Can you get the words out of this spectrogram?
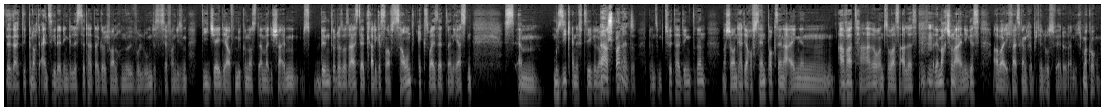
da, da, ich bin auch der Einzige, der den gelistet hat. Da glaube ich war noch null Volumen. Das ist ja von diesem DJ, der auf Mykonos da immer die Scheiben spinnt oder sowas heißt. Der hat gerade gestern auf Sound XYZ seinen ersten ähm, Musik-NFT gelauncht. Ah, spannend. Also, bin so im Twitter-Ding drin. Mal schauen, der hat ja auch auf Sandbox seine eigenen Avatare und sowas alles. Mhm. Der macht schon einiges, aber ich weiß gar nicht, ob ich den loswerde oder nicht. Mal gucken.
